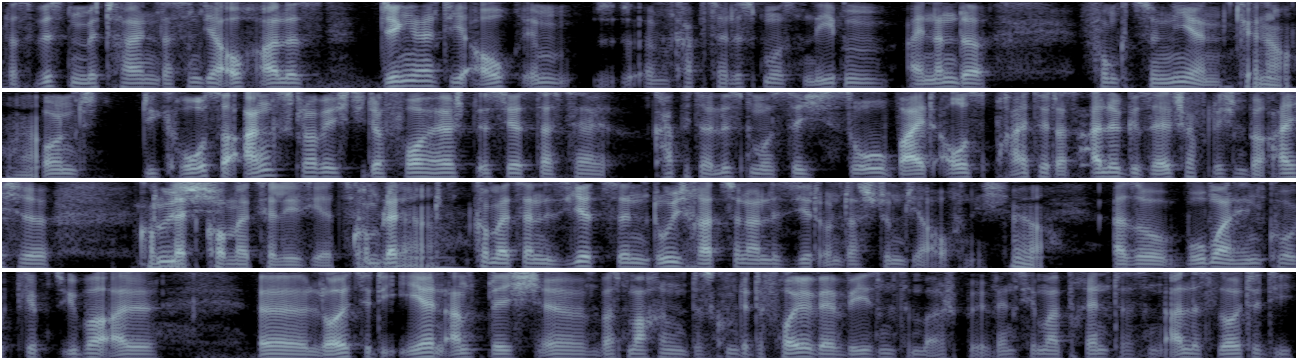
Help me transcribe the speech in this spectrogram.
das Wissen mitteilen. Das sind ja auch alles Dinge, die auch im, im Kapitalismus nebeneinander funktionieren. Genau. Ja. Und die große Angst, glaube ich, die davor herrscht, ist jetzt, dass der Kapitalismus sich so weit ausbreitet, dass alle gesellschaftlichen Bereiche komplett durch, kommerzialisiert sind. Komplett ja. kommerzialisiert sind, durchrationalisiert und das stimmt ja auch nicht. Ja. Also wo man hinguckt, gibt es überall äh, Leute, die ehrenamtlich äh, was machen, das komplette Feuerwehrwesen zum Beispiel, wenn es hier mal brennt, das sind alles Leute, die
